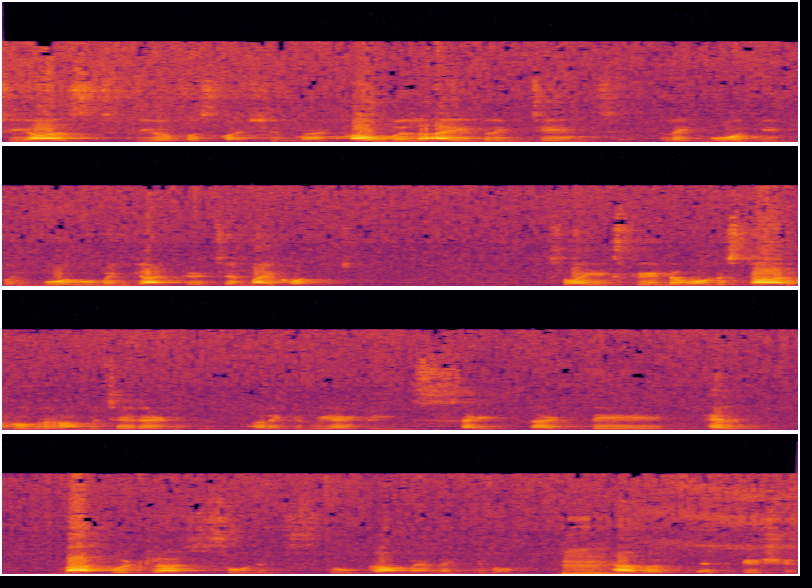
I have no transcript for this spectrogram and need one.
she asked clear first question that how will I bring change, like more people, more women candidates in my college. So I explained about the STAR program which I read, like in VIT's site, that they help backward class students to come and like you know Hmm. have a education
